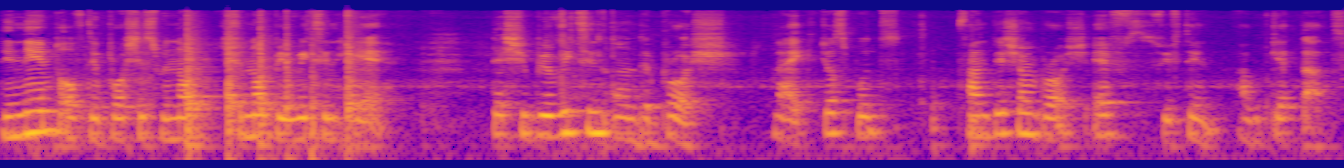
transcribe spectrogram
the name of the brushes will not should not be written here. They should be written on the brush. Like just put foundation brush f15 i would get that.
